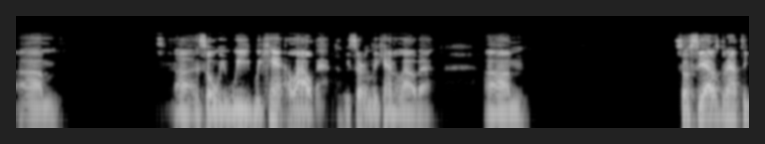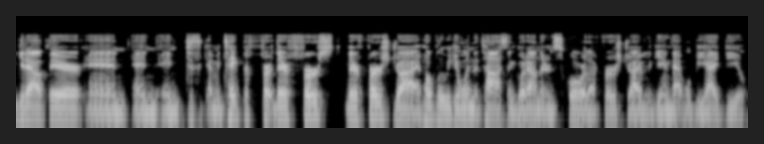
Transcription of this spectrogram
Um, uh, so we, we, we can't allow that. We certainly can't allow that. Um, so Seattle's going to have to get out there and and and just I mean take the fir- their first their first drive. Hopefully we can win the toss and go down there and score with our first drive of the game. That will be ideal.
